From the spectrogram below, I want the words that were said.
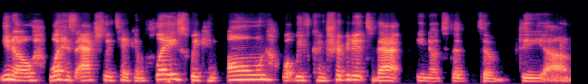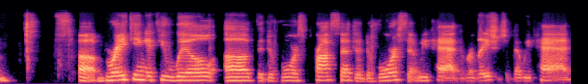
you know, what has actually taken place. We can own what we've contributed to that, you know, to the to the um, uh, breaking, if you will, of the divorce process, the divorce that we've had, the relationship that we've had.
